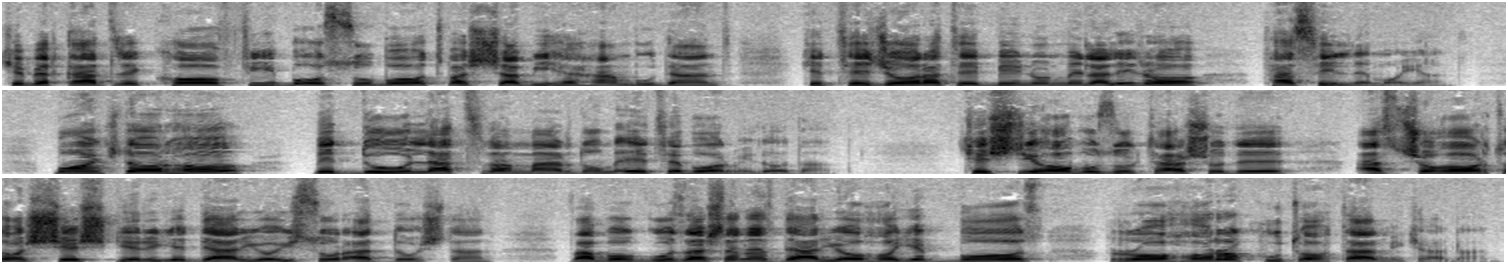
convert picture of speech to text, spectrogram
که به قدر کافی با ثبات و شبیه هم بودند که تجارت بین المللی را تسهیل نمایند. بانکدارها به دولت و مردم اعتبار می‌دادند. کشتی ها بزرگتر شده از چهار تا شش گره دریایی سرعت داشتند و با گذشتن از دریاهای باز راهها را کوتاهتر می‌کردند.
